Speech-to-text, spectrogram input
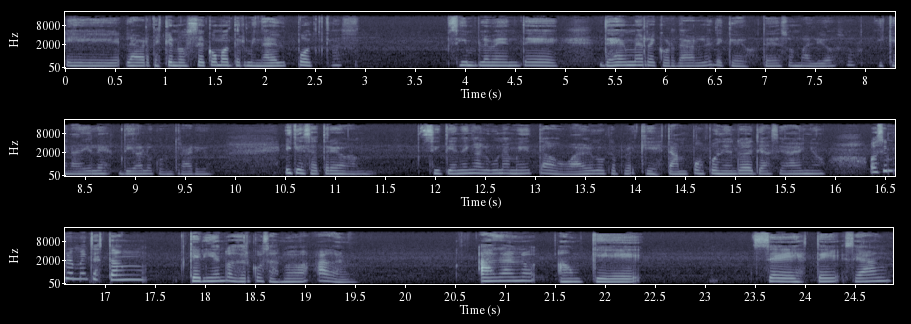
Eh, la verdad es que no sé cómo terminar el podcast. Simplemente déjenme recordarles de que ustedes son valiosos y que nadie les diga lo contrario. Y que se atrevan. Si tienen alguna meta o algo que, que están posponiendo desde hace años o simplemente están queriendo hacer cosas nuevas, háganlo. Háganlo aunque se esté, sean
